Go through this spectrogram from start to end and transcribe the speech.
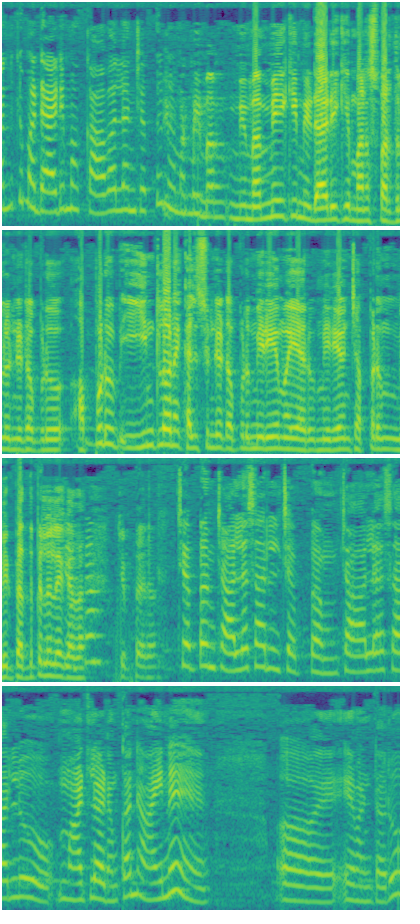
అందుకే మా డాడీ మాకు కావాలని చెప్పి మేము మీ మమ్- మీ మమ్మీకి మీ డాడీకి మనస్పర్ధలు ఉండేటప్పుడు అప్పుడు ఈ ఇంట్లోనే కలిసి ఉండేటప్పుడు మీరు ఏమయ్యారు మీరు ఏం చెప్పడం? మీరు పెద్ద పిల్లలే కదా. చెప్పారా? చెప్పాం. చాలా సార్లు చెప్పాం. చాలా సార్లు మాట్లాడాం. కానీ ఆయనే ఆ, ఏమంటారు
